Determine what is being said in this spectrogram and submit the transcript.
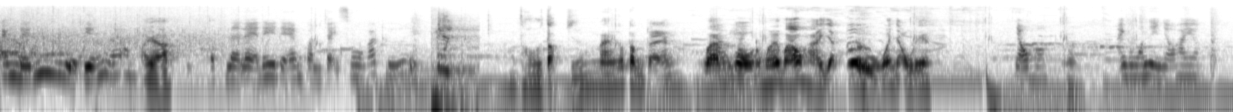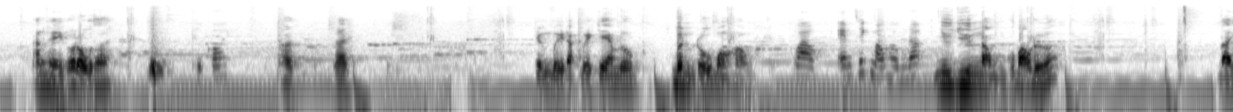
Em đến nửa tiếng rồi đấy anh À vậy hả? Tập lẹ lẹ đi để em còn chạy xô các thứ. Thôi tập gì nữa, đang có tâm trạng. Qua con bồ nó mới báo hai dạch buồn quá nhậu đi em. Nhậu hả? Ờ. Anh có món gì nhậu hay không? Anh thì có rượu thôi. Thử coi. Ờ, đây. Chuẩn bị đặc biệt cho em luôn. Bình rượu màu hồng. Wow, em thích màu hồng đó. Như duyên nồng của bao đứa. Đây.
